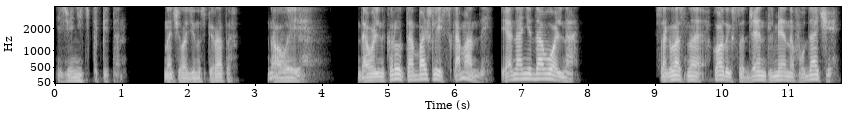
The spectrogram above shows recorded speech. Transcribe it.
«Извините, капитан», — начал один из пиратов, — «но вы довольно круто обошлись с командой, и она недовольна. Согласно кодексу джентльменов удачи,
